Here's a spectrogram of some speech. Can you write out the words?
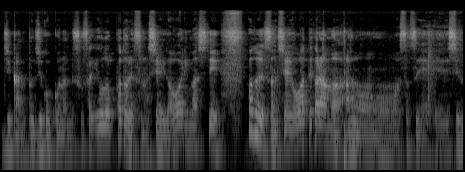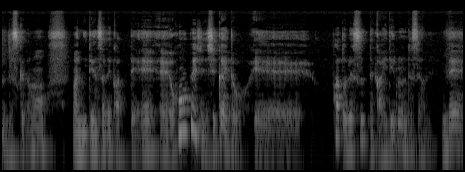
時間と時刻なんですが、先ほどパドレスの試合が終わりまして、パドレスの試合が終わってから、まあ、あのー、撮影してるんですけども、まあ、2点差で勝って、えー、ホームページにしっかりと、えー、パドレスって書いてるんですよね。で、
